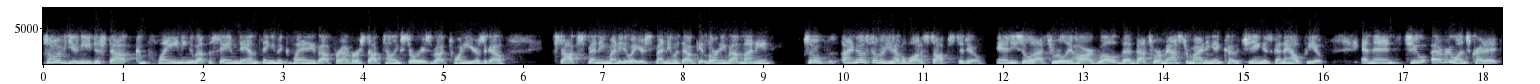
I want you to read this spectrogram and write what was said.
Some of you need to stop complaining about the same damn thing you've been complaining about forever. Stop telling stories about 20 years ago. Stop spending money the way you're spending without get learning about money. So I know some of you have a lot of stops to do. And you say, well, that's really hard. Well, then that's where masterminding and coaching is going to help you. And then to everyone's credit,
